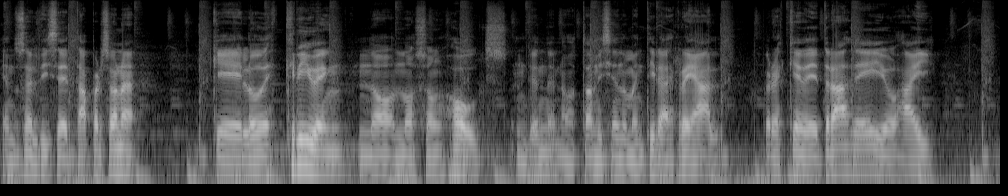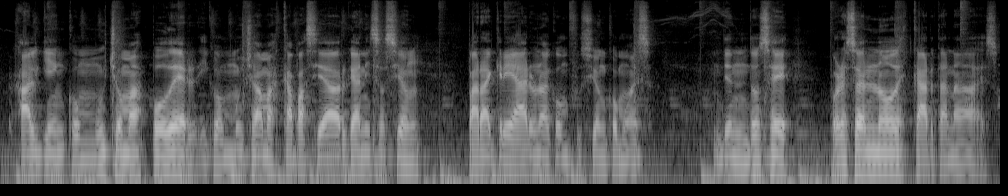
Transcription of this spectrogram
Y entonces él dice, esta persona que lo describen no, no son hoax, ¿entiendes? No están diciendo mentiras, es real. Pero es que detrás de ellos hay alguien con mucho más poder y con mucha más capacidad de organización para crear una confusión como esa. ¿Entiendes? Entonces, por eso él no descarta nada de eso.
